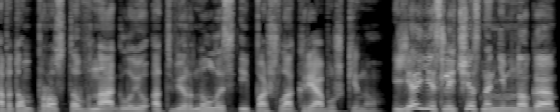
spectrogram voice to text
а потом просто в наглую отвернулась и пошла к Рябушкину. Я, если честно, немного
